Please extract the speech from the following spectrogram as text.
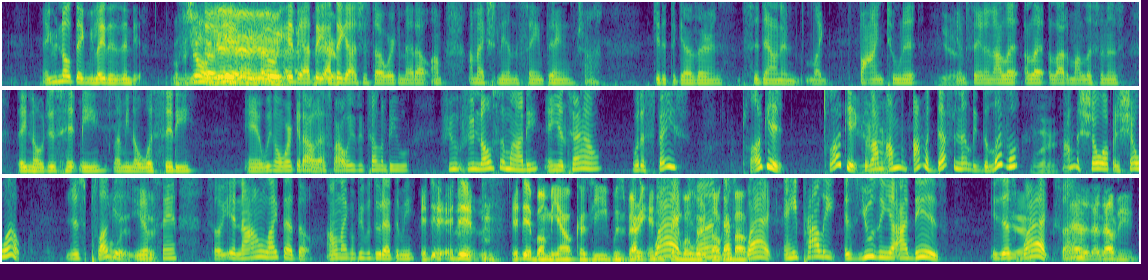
And you know, thank me later is India. Well, for You sure, know, yeah, yeah, I yeah. I think I think I should start working that out. I'm I'm actually in the same thing, trying to get it together and sit down and like fine tune it. Yeah. You know what I'm saying? And I let I let a lot of my listeners they know just hit me, let me know what city, and we're gonna work it out. That's why I always be telling people if you if you know somebody in your town with a space, plug it. Plug it. Cause I'm Yeah. I'm I'm a definitely deliver. Word. I'm gonna show up and show out. Just plug it. Always, You know what I'm saying? So yeah, no, I don't like that though. I don't like when people do that to me. It did. It did. it did bum me out because he was very That's interested whack, in what we were son. talking That's about. whack. And he probably is using your ideas. He's just Yeah. whack, son. That, that, that would be.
